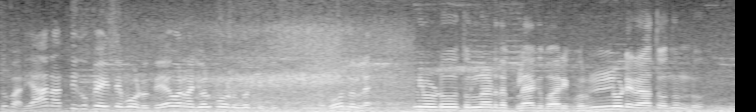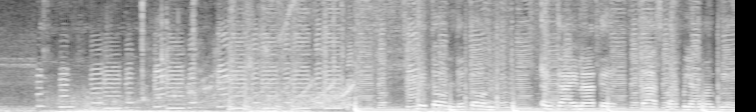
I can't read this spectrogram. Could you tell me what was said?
ಸೂಪರ್. ಯಾನ್ ಹತ್ತಿಗುಪ್ಪೆ ಐತೆ ಬೋಡು. ದೇವರನ್ನ ಜೊಲ್ಪೋಡು ಗೊತ್ತಿದ್ದು. ಗೋನುಲ್ಲೆ ಬೆಂಗಳೂರು ತುಳುನಾಡದ ಫ್ಲಾಗ್ ಬಾರಿ ಬುರ್ಲುಡೆ ರಾತ ಒಂದುಂಡು Deton, deton. Engkain natin. Taas barpila ka mag-play.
